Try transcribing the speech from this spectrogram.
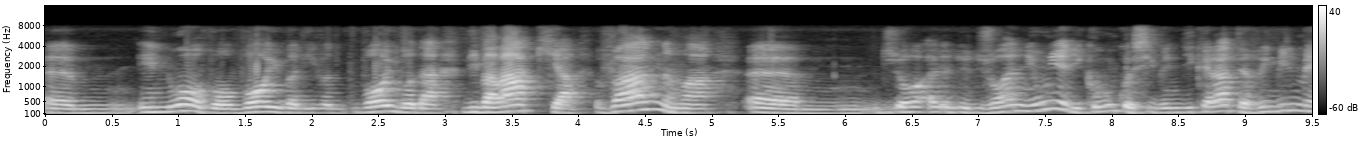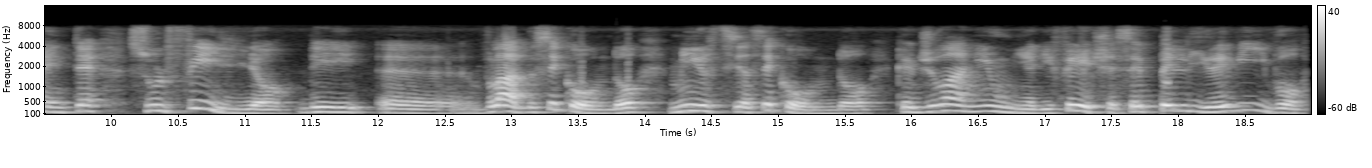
ehm, il nuovo voivoda di, voivoda di Valacchia, Van, ma ehm, Gio, Giovanni Uniedi comunque si vendicherà terribilmente sul figlio di eh, Vlad II, Mirzia II, che Giovanni Uniedi fece seppellire vivo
